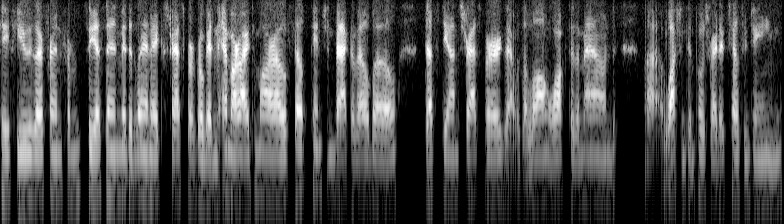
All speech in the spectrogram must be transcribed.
Chase Hughes, our friend from CSN Mid Atlantic, Strasburg will get an MRI tomorrow. Felt pinch in back of elbow. Dusty on Strasburg. That was a long walk to the mound. Uh, Washington Post writer Chelsea Janes,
